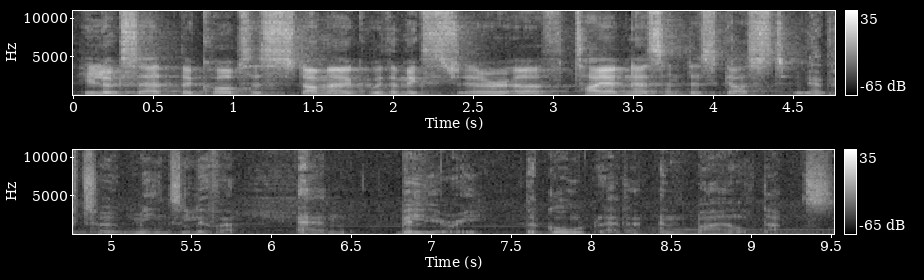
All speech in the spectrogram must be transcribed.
He looks at the corpse's stomach with a mixture of tiredness and disgust. Hepato means liver, and biliary, the gallbladder and bile ducts.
